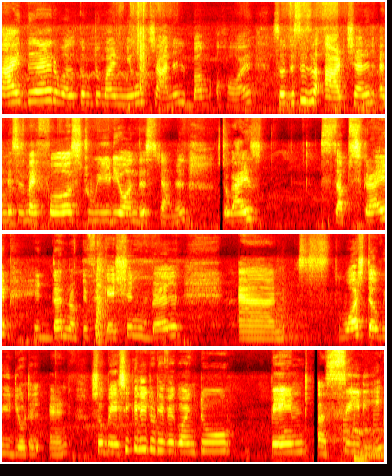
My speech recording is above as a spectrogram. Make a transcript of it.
Hi there, welcome to my new channel Bum Ahoy. So this is the art channel and this is my first video on this channel. So guys, subscribe, hit the notification bell and watch the video till end. So basically today we're going to paint a CD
